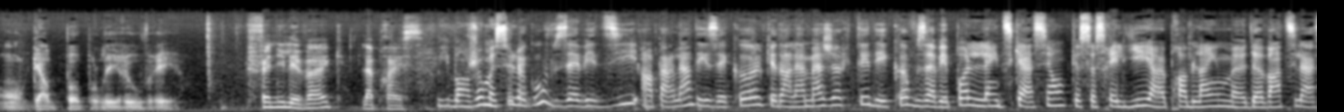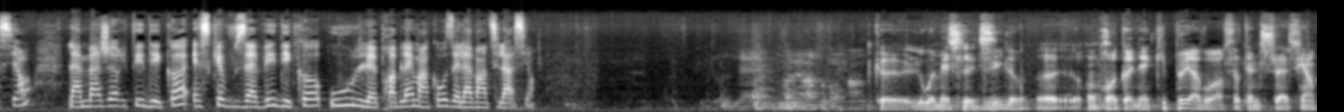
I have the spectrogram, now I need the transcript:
on ne regarde pas pour les réouvrir. Fanny Lévesque, Oui, bonjour, Monsieur Legault. Vous avez dit, en parlant des écoles, que dans la majorité des cas, vous n'avez pas l'indication que ce serait lié à un problème de ventilation. La majorité des cas, est-ce que vous avez des cas où le problème en cause est la ventilation? Que l'OMS le dit, là, euh, on reconnaît qu'il peut y avoir certaines situations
